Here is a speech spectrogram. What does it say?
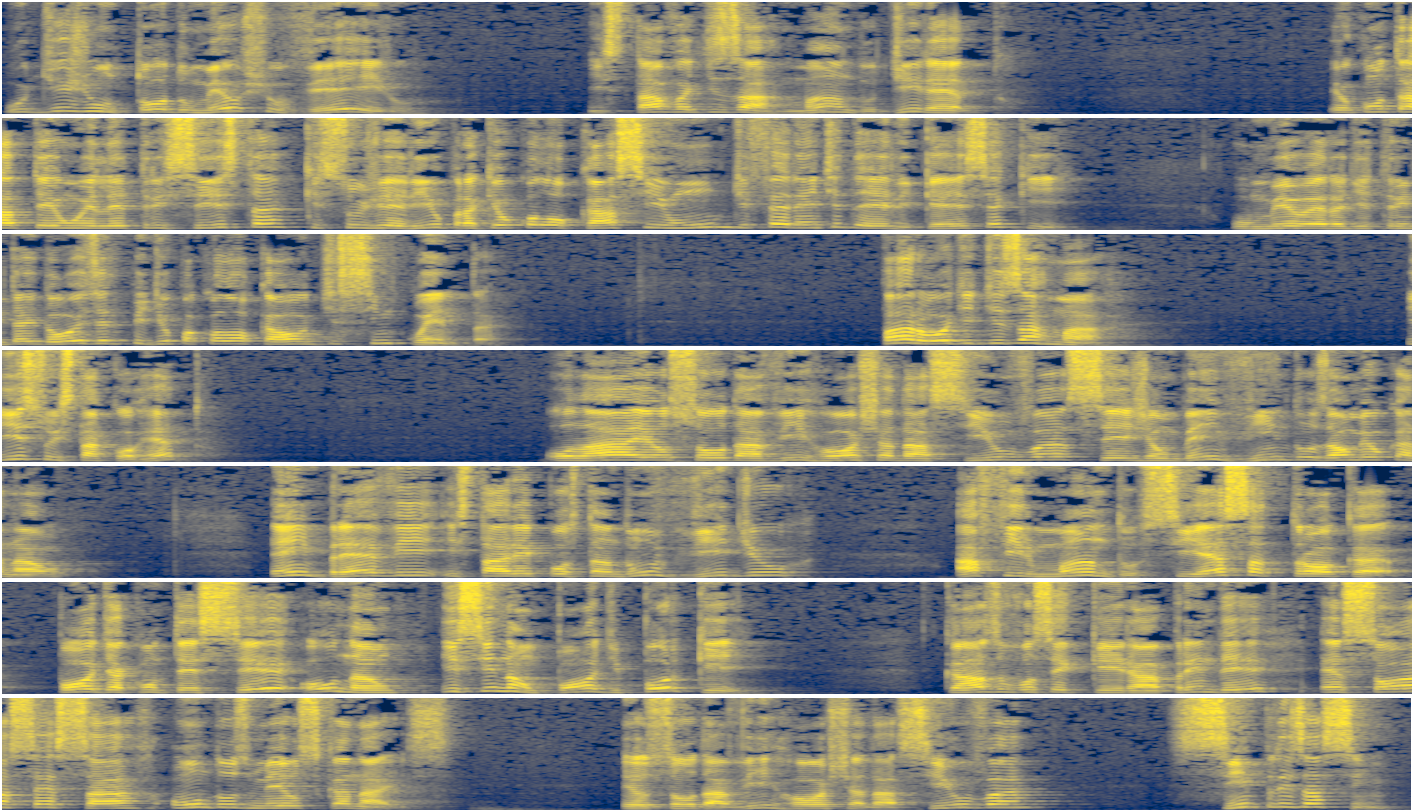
O disjuntor do meu chuveiro estava desarmando direto. Eu contratei um eletricista que sugeriu para que eu colocasse um diferente dele, que é esse aqui. O meu era de 32, ele pediu para colocar o de 50. Parou de desarmar. Isso está correto? Olá, eu sou Davi Rocha da Silva, sejam bem-vindos ao meu canal. Em breve estarei postando um vídeo afirmando se essa troca pode acontecer ou não, e se não pode, por quê. Caso você queira aprender, é só acessar um dos meus canais. Eu sou Davi Rocha da Silva, simples assim.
